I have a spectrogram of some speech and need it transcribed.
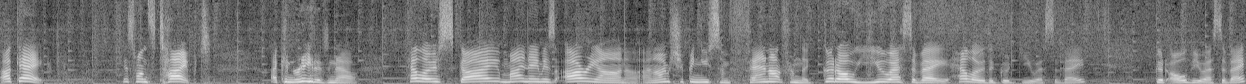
Okay, this one's typed. I can read it now. Hello Skye, my name is Ariana and I'm shipping you some fan art from the good old US of A. Hello the good US of A. Good old US of A.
